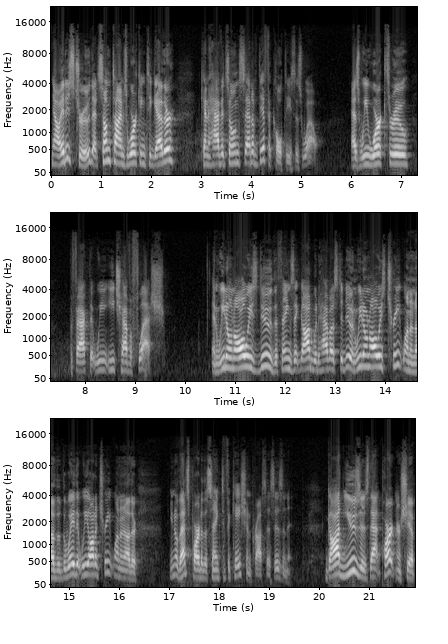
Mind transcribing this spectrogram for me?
Now, it is true that sometimes working together can have its own set of difficulties as well, as we work through the fact that we each have a flesh. And we don't always do the things that God would have us to do. And we don't always treat one another the way that we ought to treat one another. You know, that's part of the sanctification process, isn't it? God uses that partnership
